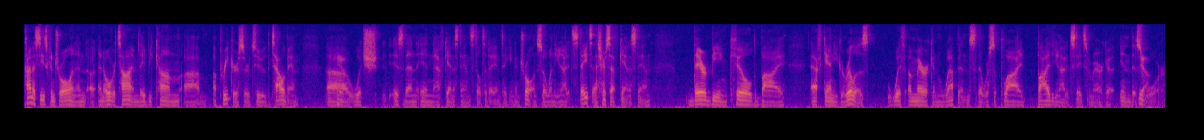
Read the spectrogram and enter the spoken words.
kind of seize control, and and, uh, and over time they become um, a precursor to the Taliban, uh, Yeah. which is then in Afghanistan still today and taking control. And so when the United States enters Afghanistan, they're being killed by Afghani guerrillas with American weapons that were supplied by the United States of America in this Yeah. war,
